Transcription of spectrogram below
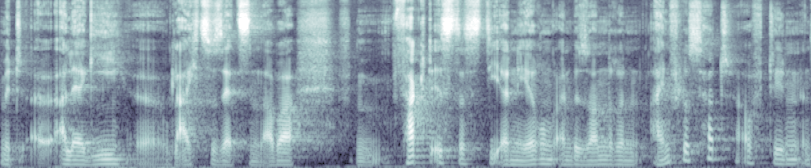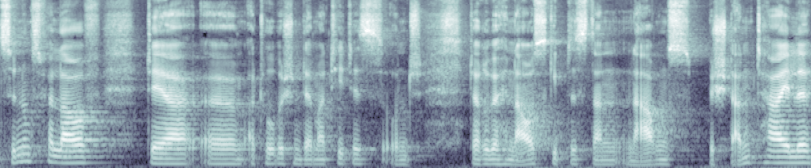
mit äh, Allergie äh, gleichzusetzen. Aber hm, Fakt ist, dass die Ernährung einen besonderen Einfluss hat auf den Entzündungsverlauf der äh, atopischen Dermatitis und darüber hinaus gibt es dann Nahrungsbestandteile,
